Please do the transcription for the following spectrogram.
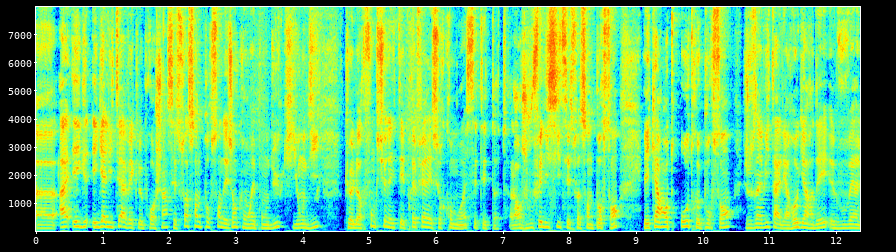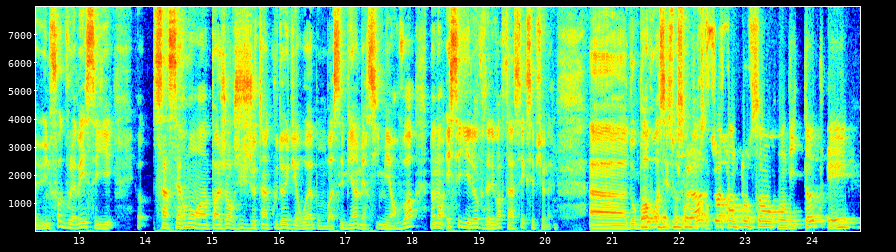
Euh, à égalité avec le prochain, c'est 60% des gens qui ont répondu qui ont dit que leur fonctionnalité préférée sur Chrome OS c'était TOT. Alors je vous félicite ces 60%. Les 40 autres pourcents, je vous invite à aller regarder. Vous verrez une fois que vous l'avez essayé, sincèrement, hein, pas genre juste jeter un coup d'œil, dire ouais, bon, bah c'est bien, merci, mais au revoir. Non, non, essayez-le, vous allez voir, c'est assez exceptionnel. Euh, donc bravo à ces 60%. 60% ont dit TOT et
